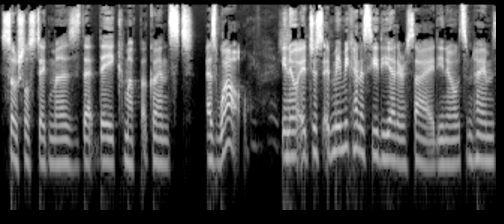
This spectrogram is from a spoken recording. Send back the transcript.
social stigmas that they come up against as well. You know, it just it made me kind of see the other side. You know, sometimes,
